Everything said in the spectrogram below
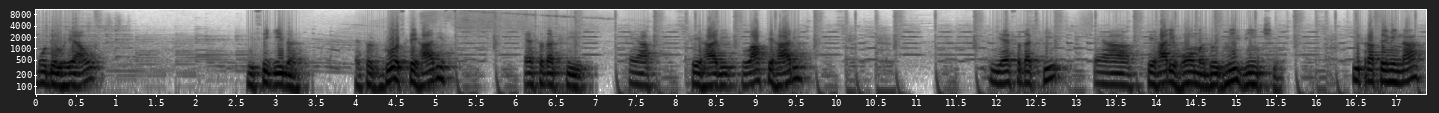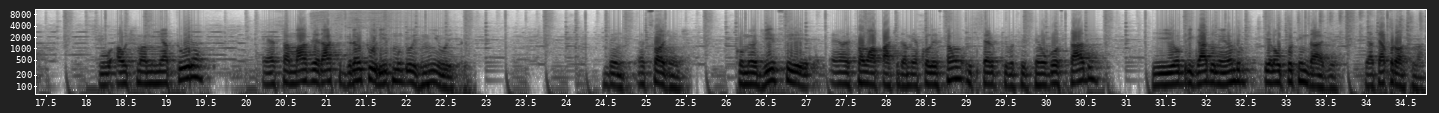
modelo real. Em seguida, essas duas Ferraris. Essa daqui é a Ferrari La Ferrari. E essa daqui é a Ferrari Roma 2020. E para terminar, a última miniatura é essa Maserati Gran Turismo 2008. Bem, é só, gente. Como eu disse, é só uma parte da minha coleção. Espero que vocês tenham gostado. E obrigado, Leandro, pela oportunidade. E até a próxima.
